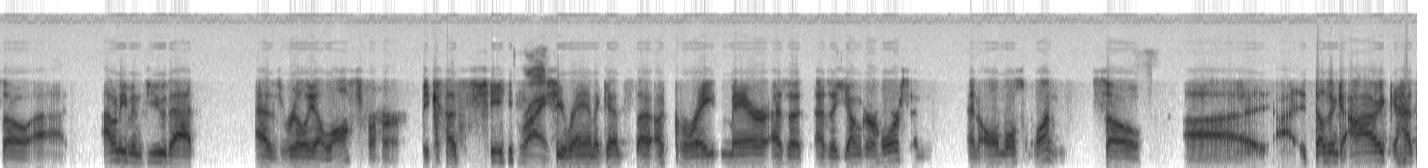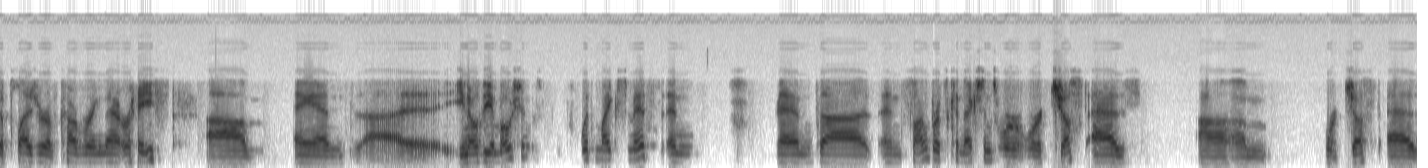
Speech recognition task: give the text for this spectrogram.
So uh, I don't even view that as really a loss for her because she right. she ran against a, a great mare as a as a younger horse and and almost won. So uh, it doesn't. I had the pleasure of covering that race, um, and uh, you know the emotions with Mike Smith and and uh, and Songbird's connections were were just as um, were just as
